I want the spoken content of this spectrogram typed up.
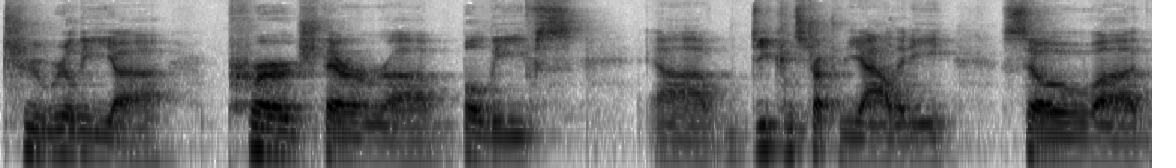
to really purge their beliefs, deconstruct reality, so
